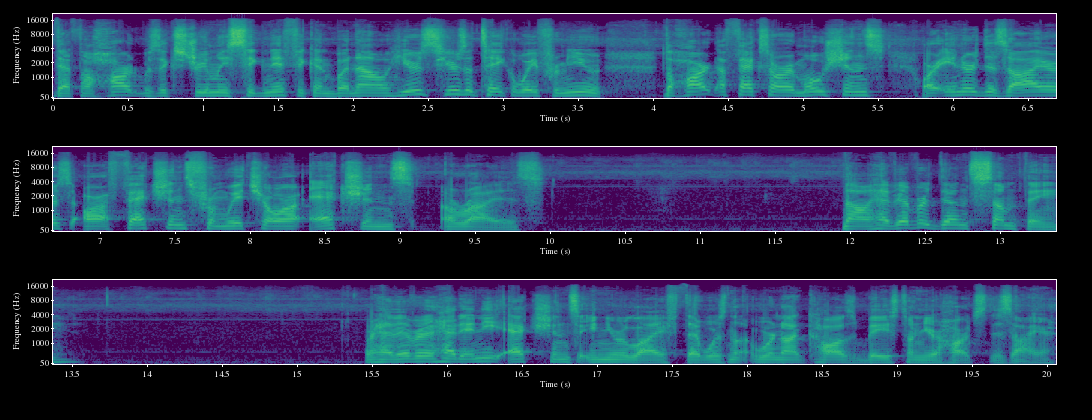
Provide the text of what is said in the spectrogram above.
that the heart was extremely significant. But now, here's, here's a takeaway from you the heart affects our emotions, our inner desires, our affections from which our actions arise. Now, have you ever done something, or have ever had any actions in your life that was not, were not caused based on your heart's desire?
